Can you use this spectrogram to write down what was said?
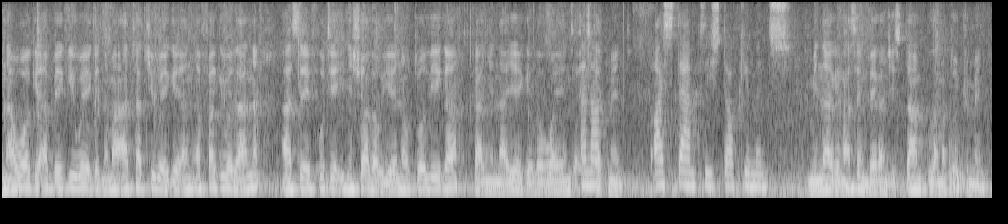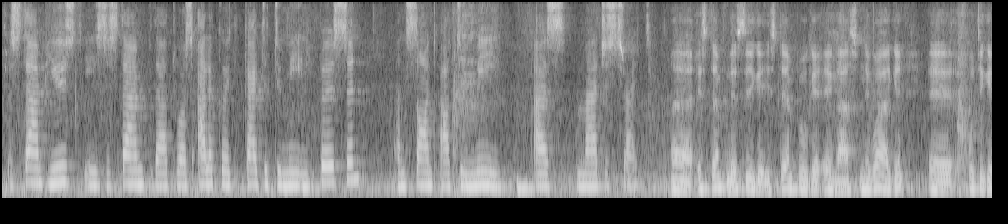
nawo ke abekiwe ke noma athatshiwe ke an- afakiwe lana ase futhi initial uyena utolika kanye naye ke lo wayenza And I, istatement I stamped these documents. mina ke ngase ngibeka nje istamp lama document The stamp used is a stamp that was allocated to me in person and signed out to me as magistrate. Eh istamp lesi ke istamp ke engasinikwa ke eh futhi ke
